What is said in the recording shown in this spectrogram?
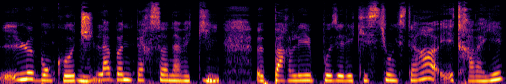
le bon coach, Mm. la bonne personne avec qui euh, parler, poser les questions, etc. et travailler.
